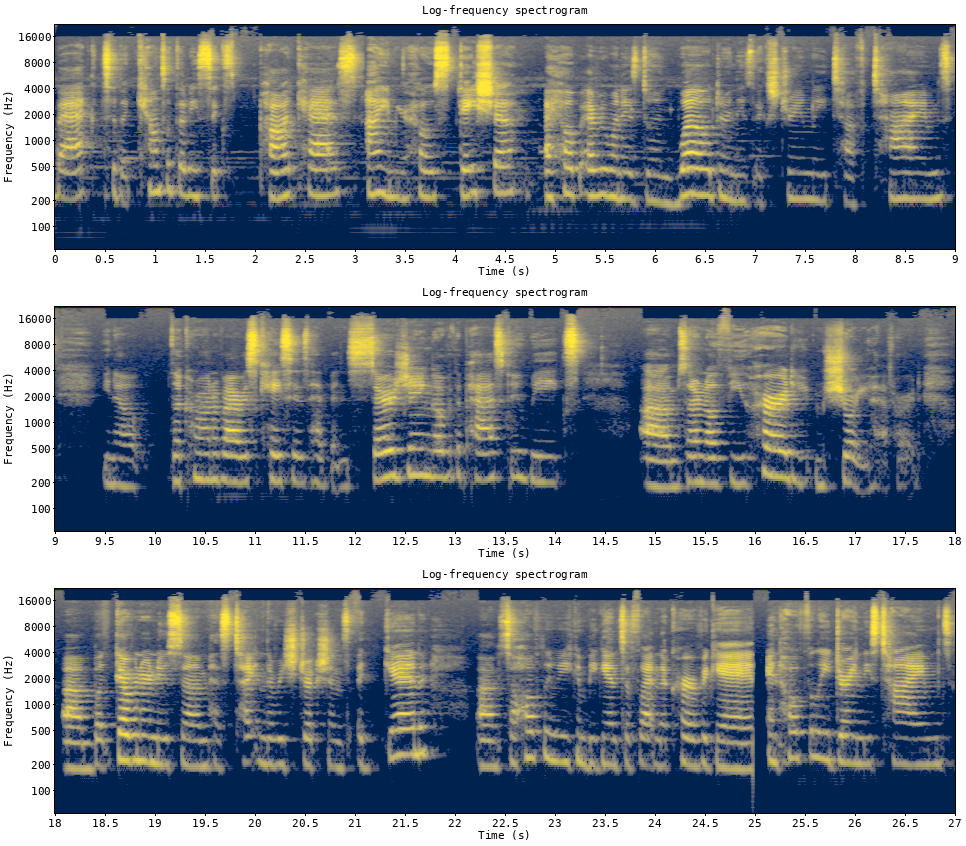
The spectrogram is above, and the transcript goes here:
back to the Council 36 podcast. I am your host, Daisha. I hope everyone is doing well during these extremely tough times. You know, the coronavirus cases have been surging over the past few weeks. Um, so I don't know if you heard, I'm sure you have heard, um, but Governor Newsom has tightened the restrictions again. Um, so hopefully we can begin to flatten the curve again. And hopefully during these times,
